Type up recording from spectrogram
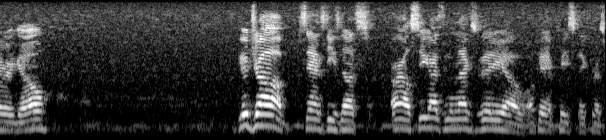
There we go. Good job, Sans Nuts. Alright, I'll see you guys in the next video. Okay, peace, stay crisp.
